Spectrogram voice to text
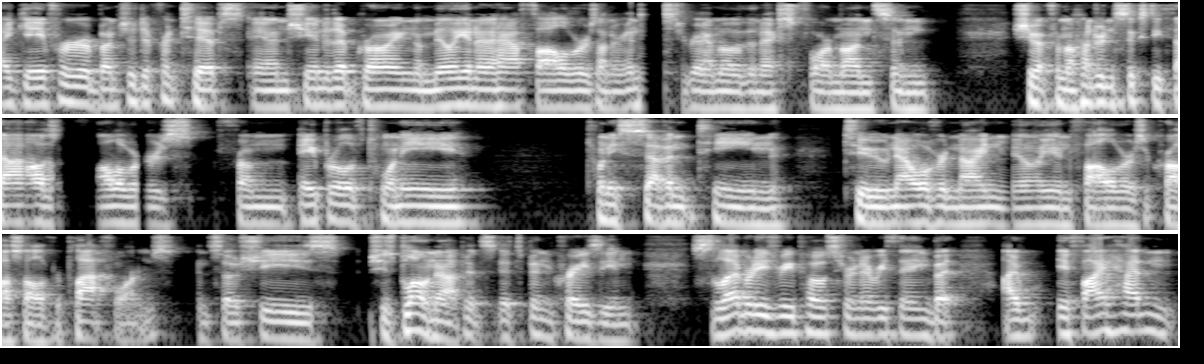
I gave her a bunch of different tips, and she ended up growing a million and a half followers on her Instagram over the next four months. And she went from 160,000 followers from April of 20, 2017 to now over 9 million followers across all of her platforms. And so she's she's blown up. It's it's been crazy and celebrities repost her and everything, but I if I hadn't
